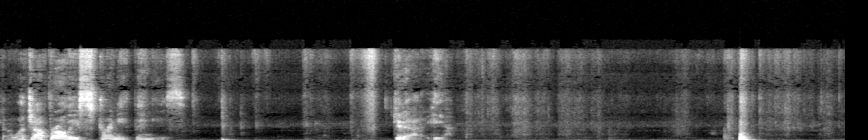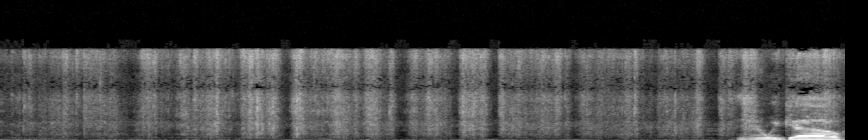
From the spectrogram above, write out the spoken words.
Gotta watch out for all these stringy thingies. Get out of here. There we go.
